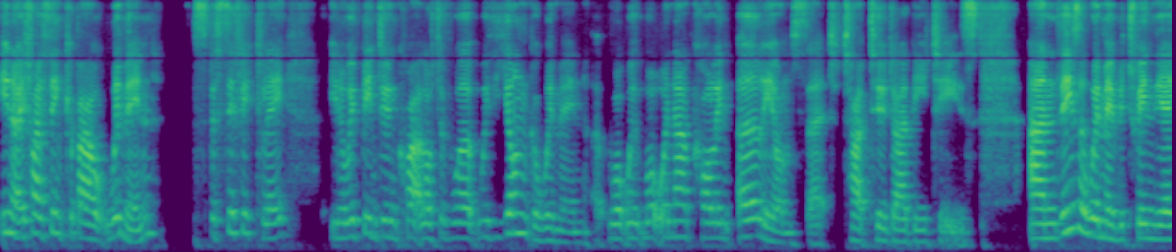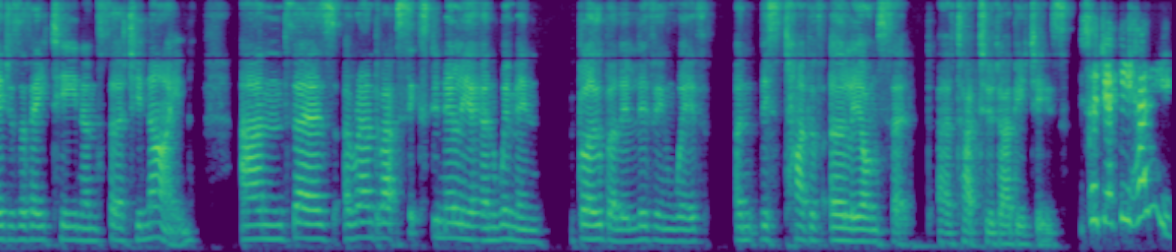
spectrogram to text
You know, if I think about women specifically, you know, we've been doing quite a lot of work with younger women, what, we, what we're now calling early onset type 2 diabetes. And these are women between the ages of 18 and 39. And there's around about 60 million women globally living with an, this type of early onset uh, type 2 diabetes. So, Jackie, how do you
